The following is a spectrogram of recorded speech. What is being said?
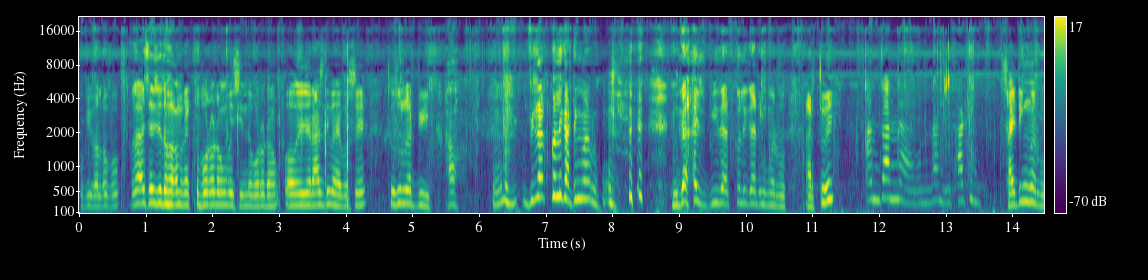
খুবই ভালো হোক গাছ যে দেখো আমরা একটা বড় ডং বেশি বড় ডং ও এই যে রাজদীপ ভাই বসে তুই চুল কাটবি। হ্যাঁ বিরাট কোহলি কাটিং মারু গাছ বিরাট কোহলি কাটিং মারবো। আর তুই? আমি জানি না জানি কাটিং সাইটিং মারবো।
